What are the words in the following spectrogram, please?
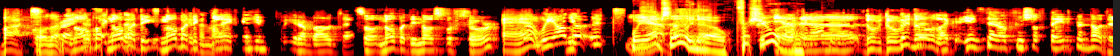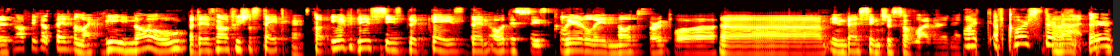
but Although- Right, nobody, that's- nobody, that's nobody given that. clear, came clear about that. So nobody knows for sure. And Yeah, we all know it's. We Yeah, absolutely know for sure. Yeah, uh, do, do we know? Like, is there official statement? No, there is no official statement. Like, we know, but there is no official statement. So, if this is the case, then Odysee is clearly not working for uh, in best interest of LBRY. What? Of course they're Um, not. They're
